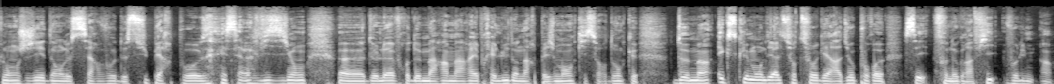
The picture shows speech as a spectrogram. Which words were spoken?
Plonger dans le cerveau de Superpose et sa vision euh, de l'œuvre de Marin Marais, prélude en arpègement, qui sort donc demain, exclu mondial sur Tsurugi Radio pour euh, ses phonographies volume 1.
